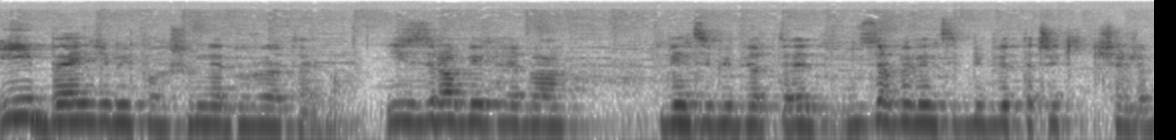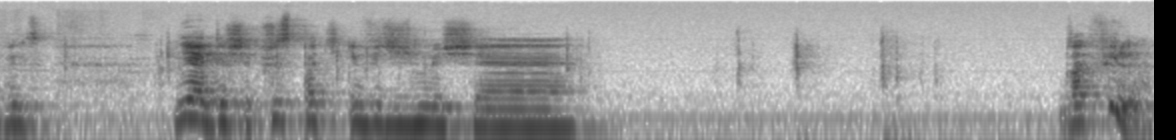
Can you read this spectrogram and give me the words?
i będzie mi potrzebne dużo tego. I zrobię chyba więcej bibliotek, zrobię więcej biblioteczek i książek, więc ja idę się przespać i widzimy się za chwilę.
